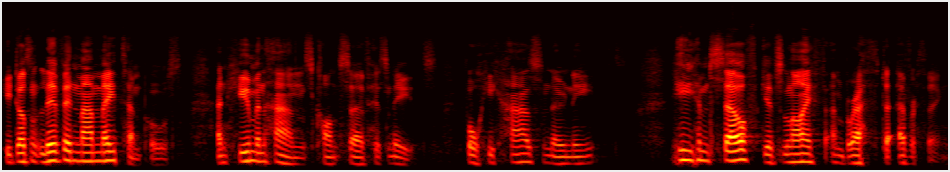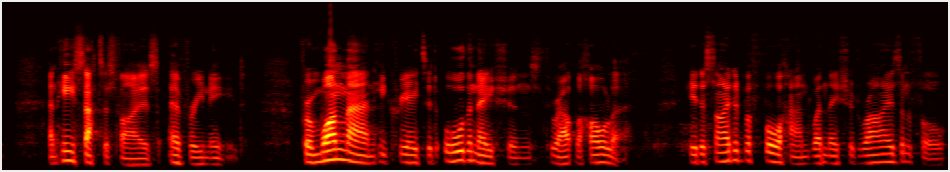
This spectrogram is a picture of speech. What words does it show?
he doesn't live in man made temples, and human hands can't serve his needs, for he has no needs. He himself gives life and breath to everything, and he satisfies every need. From one man, he created all the nations throughout the whole earth. He decided beforehand when they should rise and fall,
